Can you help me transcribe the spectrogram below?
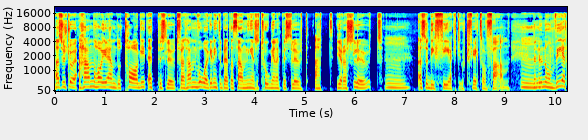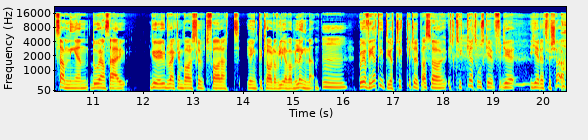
Alltså förstår du, han har ju ändå tagit ett beslut för att han vågade inte berätta sanningen så tog han ett beslut att göra slut. Alltså det är fegt gjort, fegt som fan. Men nu när hon vet sanningen då är han så här. Gud jag gjorde verkligen bara slut för att jag inte klarade av att leva med lögnen. Och jag vet inte, jag tycker typ alltså, jag tycker att hon ska ge, ge det ett försök.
